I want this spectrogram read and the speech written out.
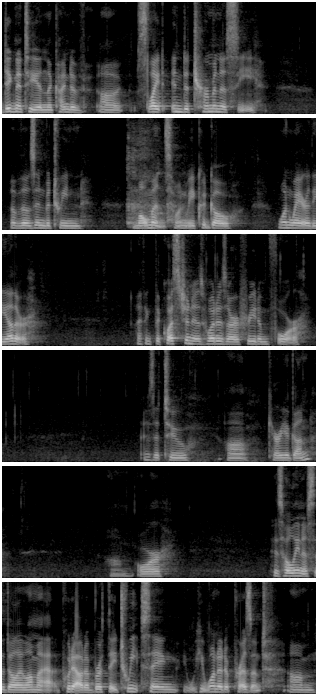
dignity and the kind of uh, slight indeterminacy of those in between moments when we could go one way or the other. I think the question is what is our freedom for? Is it to uh, carry a gun? Um, or his Holiness the Dalai Lama put out a birthday tweet saying he wanted a present. Um,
